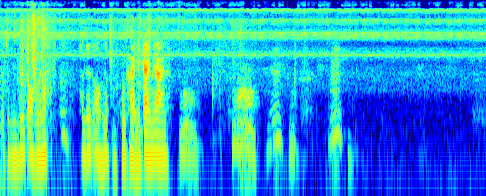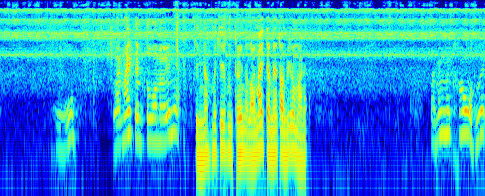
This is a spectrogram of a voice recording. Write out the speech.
ก็จะมีเลือดออกเลยนะ ถ้าเลือดออกเนี่ยผมคงถ่ายใกล้ๆไม่ได้นะ โอ้โห รอยไหม้เต็มตัวมาเลยเนี่ย จริงนะเมื่อกี้ผมเจอนะรอยไหม้เต็มเลยตอนวิ่งลงมาเนี่ยแต่แม่งไม่เข้าอะเพื่อน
